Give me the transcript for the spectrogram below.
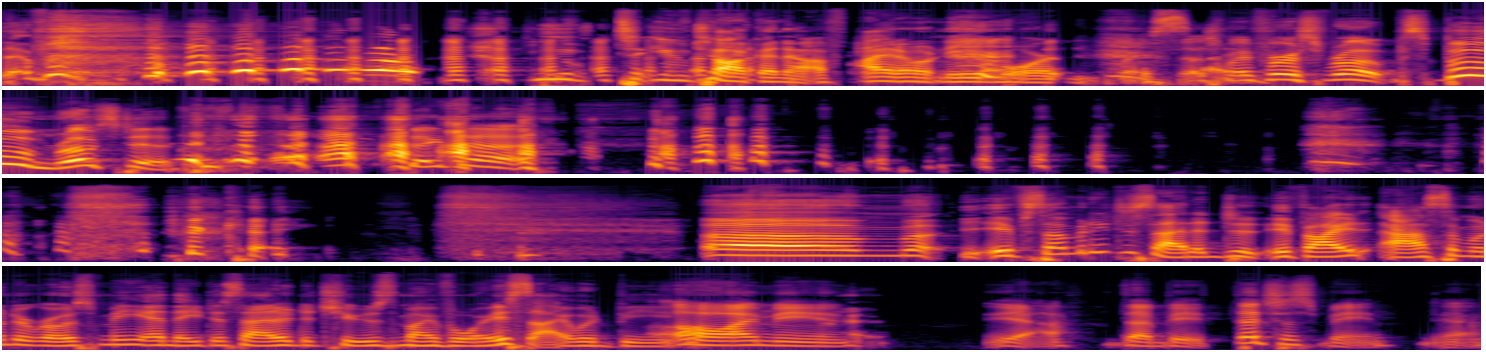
you've t- you talk enough. I don't need more. than this. That's my first ropes. Boom, roasted. Take that. okay. Um, if somebody decided to, if I asked someone to roast me and they decided to choose my voice, I would be. Oh, I mean, yeah, that'd be that's just mean. Yeah.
